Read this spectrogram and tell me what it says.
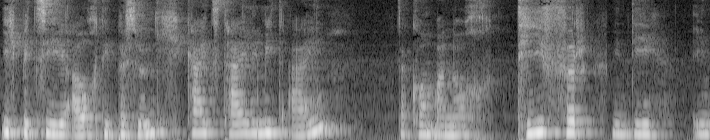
Ich beziehe auch die Persönlichkeitsteile mit ein. Da kommt man noch tiefer in die, in,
